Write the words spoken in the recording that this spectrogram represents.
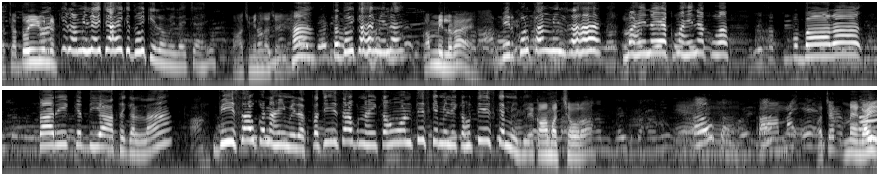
अच्छा दो यूनिट। किलो मिले चाहे कि दो किलो मिले चाहे? पाँच मिलना चाहिए। हाँ तो दो कहे मिला। कम मिल रहा है। बिल्कुल कम मिल रहा है। महीना एक महीना को बारह तारीख के दिया था गल्ला। बीस सौ को नहीं मिला पच्चीस को नहीं कहूँ उनतीस के मिली कहूँ तीस के मिली। ये काम अच्छा हो रहा? और का? अच्छा महँगाई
